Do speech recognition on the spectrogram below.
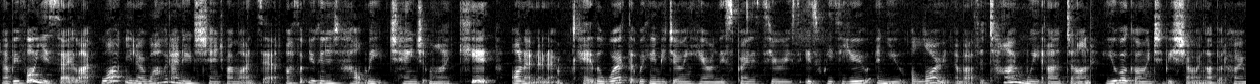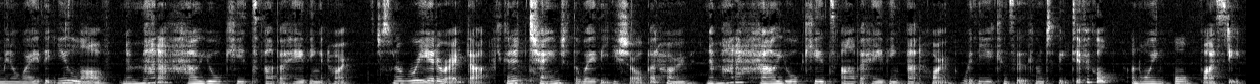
Now, before you say, like, what, you know, why would I need to change my mindset? I thought you were going to help me change my kid. Oh, no, no, no. Okay, the work that we're going to be doing here on this bonus series is with you and you alone. And by the time we are done, you are going to be showing up at home in a way that you love, no matter how your kids are behaving at home. Just want to reiterate that. You're going to change the way that you show up at home, no matter how your kids are behaving at home, whether you consider them to be difficult, annoying, or feisty.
